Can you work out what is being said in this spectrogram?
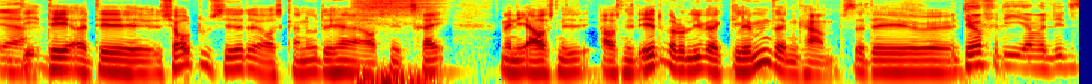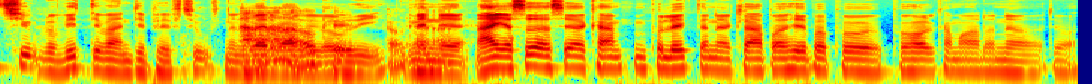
Ja. Det, det, og det er sjovt, du siger det, Oscar, nu det her er afsnit 3. Men i afsnit, afsnit 1 var du lige ved at glemme den kamp, så det er jo... Men det var fordi, jeg var lidt i tvivl, hvorvidt det var en DPF 1000, eller ah, hvad det Ah, var, vi okay, var ude i. okay. Men øh, nej, jeg sidder og ser kampen på lægterne og klapper og hæpper på, på holdkammeraterne, og det var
